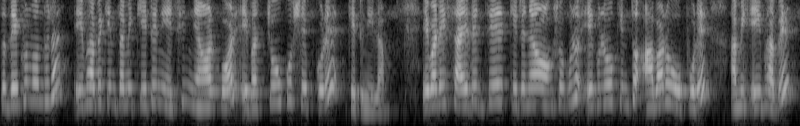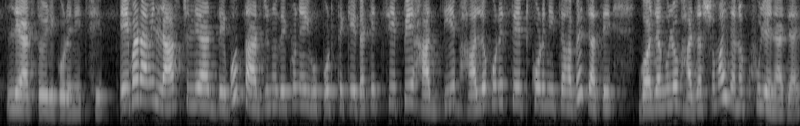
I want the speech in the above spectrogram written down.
তো দেখুন বন্ধুরা, এইভাবে কিন্তু আমি কেটে নিয়েছি, নেওয়ার পর এবার চৌকো শেপ করে কেটে নিলাম। এবার এই সাইডের যে কেটে নেওয়া অংশগুলো, এগুলোও কিন্তু আবারও ওপরে আমি এইভাবে লেয়ার তৈরি করে নিচ্ছি। এবার আমি লাস্ট লেয়ার দেব, তার জন্য দেখুন এই উপর থেকে এটাকে চেপে হাত দিয়ে ভালো করে সেট করে নিতে হবে, যাতে গজাগুলো ভাজার সময় যেন খুলে না যায়।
